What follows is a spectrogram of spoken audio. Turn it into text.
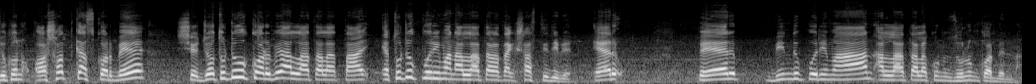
যখন অসৎ কাজ করবে সে যতটুকু করবে আল্লাহ তালা তাই এতটুকু পরিমাণ আল্লাহ তালা তাকে শাস্তি দিবেন এর এর বিন্দু পরিমাণ আল্লাহ তালা কোনো জুলুম করবেন না।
